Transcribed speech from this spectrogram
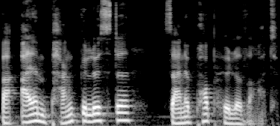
bei allem Punkgelüste seine Pophülle wahrt.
